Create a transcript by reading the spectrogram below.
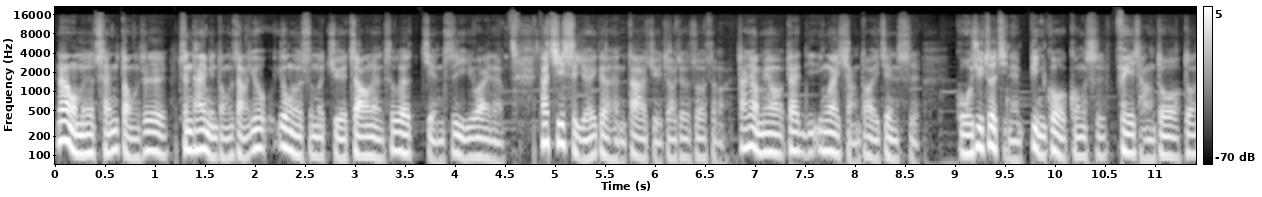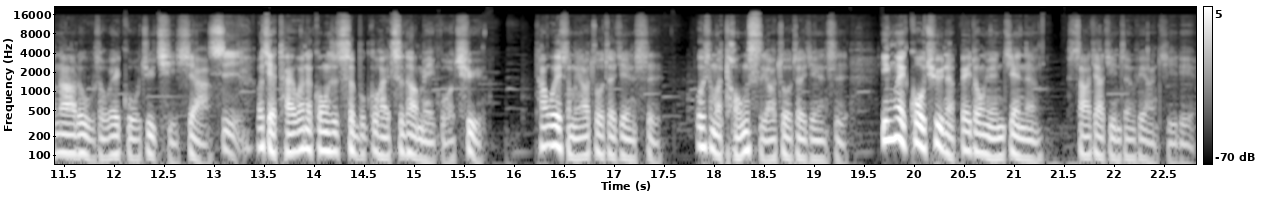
那我们的陈董事陈泰明董事长又用了什么绝招呢？除了减资以外呢，他其实有一个很大的绝招，就是说什么？大家有没有在另外想到一件事？国巨这几年并购的公司非常多，都纳入所谓国巨旗下。是。而且台湾的公司吃不过，还吃到美国去。他为什么要做这件事？为什么同时要做这件事？因为过去呢，被动元件呢，杀价竞争非常激烈，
